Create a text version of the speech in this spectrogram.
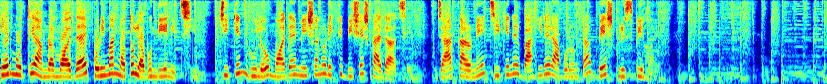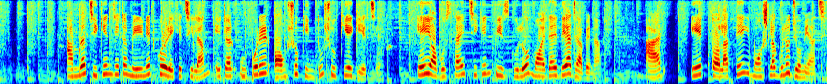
এর মধ্যে আমরা ময়দায় পরিমাণ মতো লবণ দিয়ে নিচ্ছি। চিকেনগুলো ময়দায় মেশানোর একটি বিশেষ কায়দা আছে, যার কারণে চিকেনের বাহিরের আবরণটা বেশ ক্রিস্পি হয়। আমরা চিকেন যেটা মেরিনেট করে রেখেছিলাম, এটার উপরের অংশ কিন্তু শুকিয়ে গিয়েছে। এই অবস্থায় চিকেন পিসগুলো ময়দায় দেয়া যাবে না। আর এর তলাতেই মশলাগুলো জমে আছে।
